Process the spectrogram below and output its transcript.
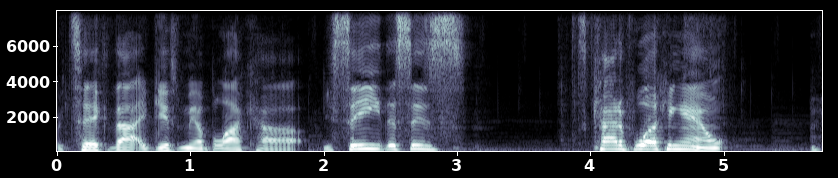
We take that, it gives me a black heart. You see, this is... It's kind of working out. And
